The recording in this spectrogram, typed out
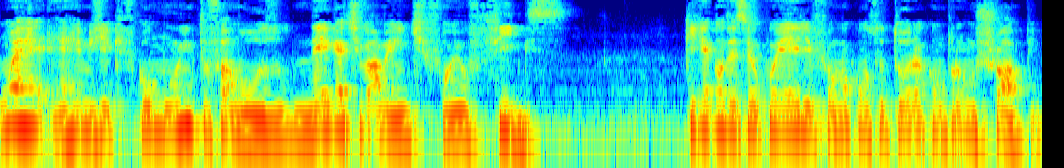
Um RMG que ficou muito famoso negativamente foi o FIGS. O que, que aconteceu com ele? Foi uma consultora comprou um shopping.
